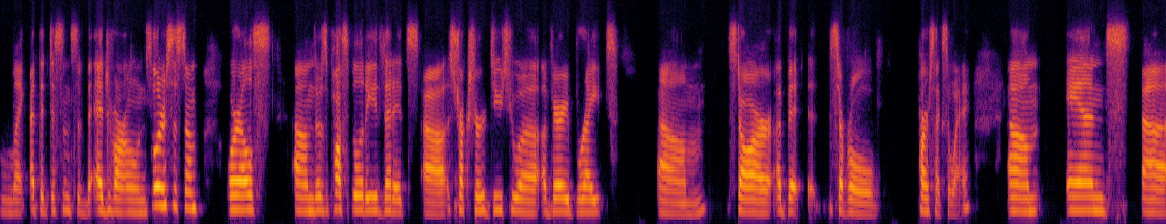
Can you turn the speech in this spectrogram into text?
like at the distance of the edge of our own solar system, or else um, there's a possibility that it's uh, structure due to a, a very bright um, star a bit several parsecs away. Um, and uh,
